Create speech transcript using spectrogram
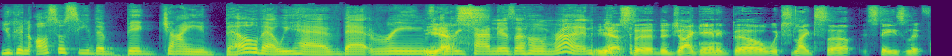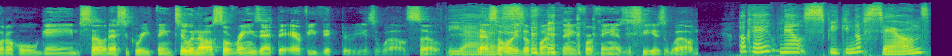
you can also see the big giant bell that we have that rings yes. every time there's a home run. yes, the, the gigantic bell, which lights up, stays lit for the whole game. So that's a great thing too. And also rings after every victory as well. So yes. that's always a fun thing for fans to see as well. Okay, now speaking of sounds,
